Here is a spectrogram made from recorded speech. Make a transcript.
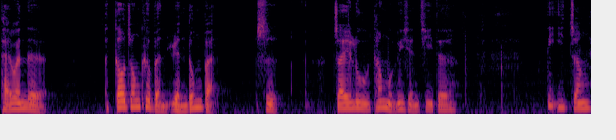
台湾的高中课本远东版，是摘录《汤姆历险记》的第一章，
